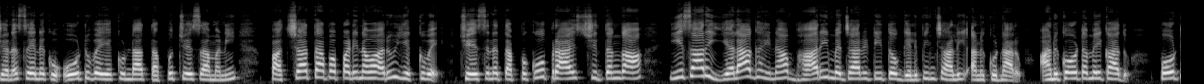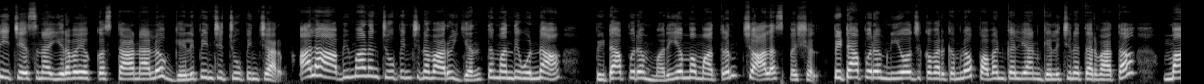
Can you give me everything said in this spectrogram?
జనసేనకు ఓటు వేయకుండా తప్పు చేశామని పశ్చాత్తాపడిన వారు ఎక్కువే. చేసిన తప్పుకు ప్రాయశ్చిత్తంగా ఈసారి ఎలాగైనా భారీ మెజారిటీతో గెలిపించాలి అనుకున్నారు. అనుకోవటమే కాదు పోటీ చేసిన ఇరవై ఒక్క స్థానాల్లో గెలిపించి చూపించారు. అలా అభిమానం చూపించిన వారు ఎంతమంది ఉన్నా పిఠాపురం మరియమ్మ మాత్రం చాలా స్పెషల్. పిఠాపురం నియోజకవర్గంలో పవన్ కళ్యాణ్ గెలిచిన తర్వాత మా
